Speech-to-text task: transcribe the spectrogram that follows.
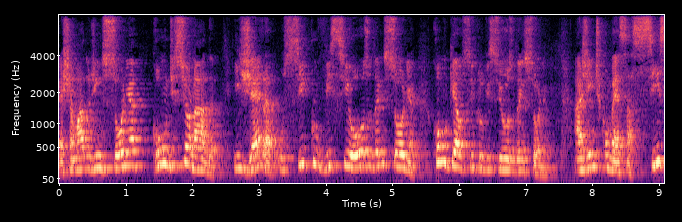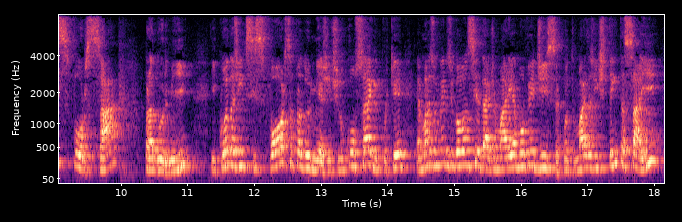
é chamado de insônia condicionada e gera o ciclo vicioso da insônia. Como que é o ciclo vicioso da insônia? A gente começa a se esforçar para dormir e quando a gente se esforça para dormir, a gente não consegue, porque é mais ou menos igual a ansiedade, a maré movediça. Quanto mais a gente tenta sair,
